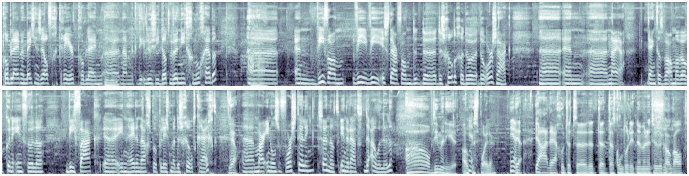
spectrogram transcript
probleem een beetje een zelfgecreëerd probleem. eh, Mhm. namelijk de illusie dat we niet genoeg hebben. Aha. En wie, van, wie, wie is daarvan de, de, de schuldige, de, de oorzaak? Eh, en eh, nou ja, ik denk dat we allemaal wel kunnen invullen wie vaak eh, in hedendaags populisme de schuld krijgt. Ja. Eh, maar in onze voorstelling zijn dat inderdaad de oude lullen. Oh, op die manier. ook Ja. een spoiler. Ja. Ja, ja, nou ja goed, dat, eh, dat, dat, dat komt door dit nummer natuurlijk ook al.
